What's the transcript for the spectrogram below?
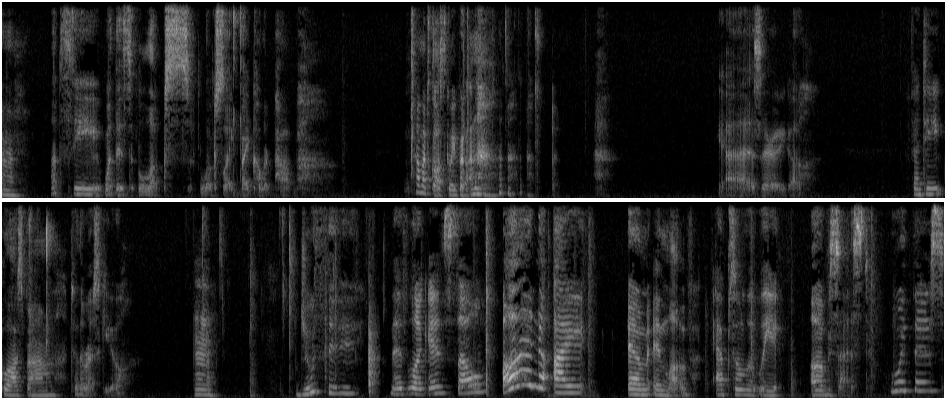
Mm. Let's see what this looks looks like by ColourPop. How much gloss can we put on? yes, there we go. Fenty Gloss Bomb to the rescue. Mm. Juicy. This look is so fun. I am in love. Absolutely obsessed with this.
